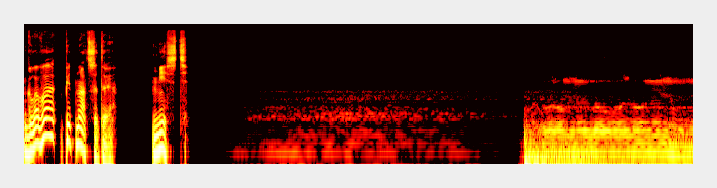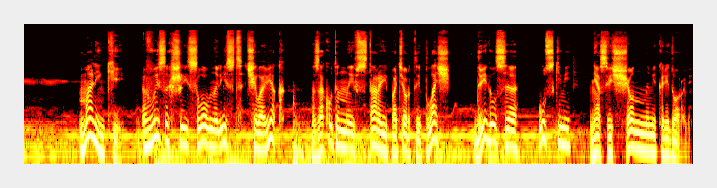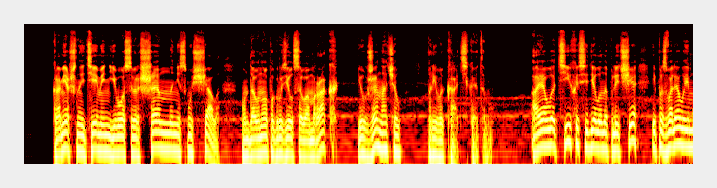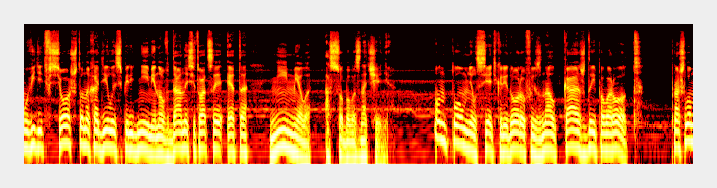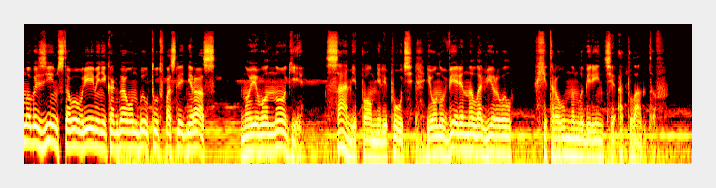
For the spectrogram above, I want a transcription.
Глава 15. Месть. Маленький, высохший, словно лист, человек, закутанный в старый потертый плащ, двигался узкими, неосвещенными коридорами. Кромешная темень его совершенно не смущала. Он давно погрузился во мрак и уже начал привыкать к этому. А Элла тихо сидела на плече и позволяла ему видеть все, что находилось перед ними, но в данной ситуации это не имело особого значения. Он помнил сеть коридоров и знал каждый поворот. Прошло много зим с того времени, когда он был тут в последний раз, но его ноги сами помнили путь, и он уверенно лавировал в хитроумном лабиринте атлантов.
